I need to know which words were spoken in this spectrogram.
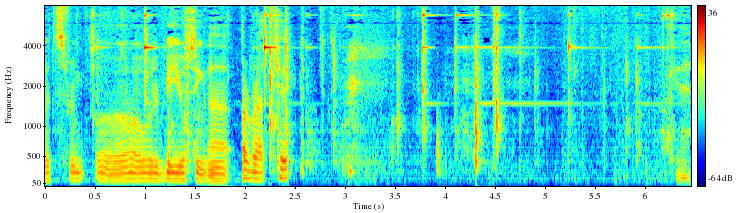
let's uh, we'll be using a, a ratchet okay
